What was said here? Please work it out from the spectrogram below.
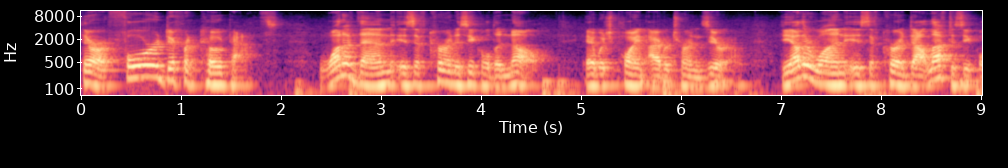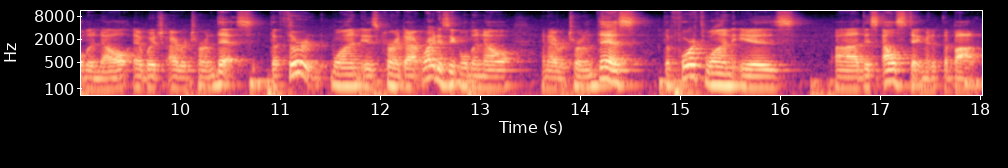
there are four different code paths. One of them is if current is equal to null, at which point I return zero. The other one is if current dot left is equal to null, at which I return this. The third one is current dot right is equal to null, and I return this. The fourth one is uh, this else statement at the bottom.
